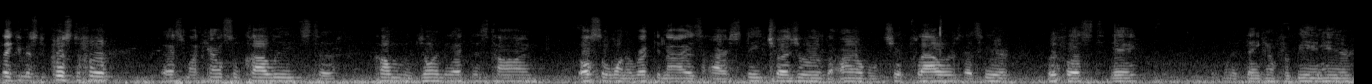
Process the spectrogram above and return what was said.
Thank you, Mr. Christopher. Ask my council colleagues to come and join me at this time. Also want to recognize our state treasurer, the Honorable Chip Flowers, that's here with us today. I want to thank him for being here.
